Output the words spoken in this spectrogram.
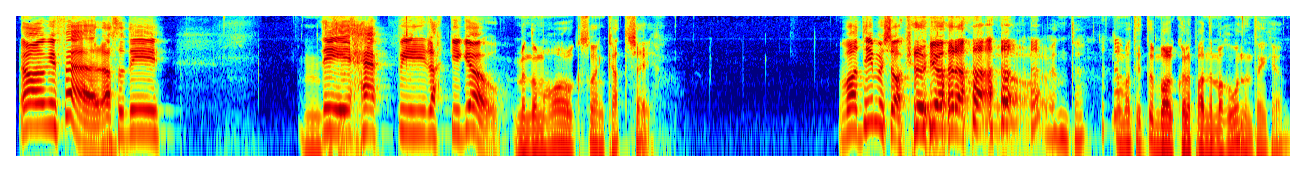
Ja, ungefär. Alltså det, Mm, det är happy lucky go. Men de har också en katttjej. Vad har det med saker att göra? Ja, jag vet inte. Om man tittar bara kollar på animationen tänker jag.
